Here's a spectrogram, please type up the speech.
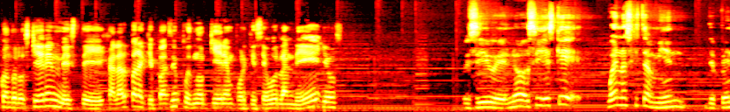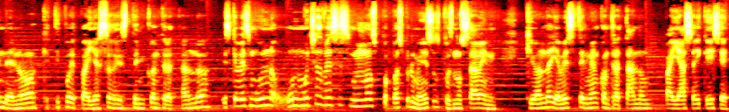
cuando, los, quieren este, jalar para que pasen, pues no quieren porque se burlan de ellos. Pues sí, güey. No, sí, es que, bueno, es que también depende, ¿no? ¿Qué tipo de payaso estén contratando? Es que a veces, muchas veces unos papás primerizos pues no saben qué onda y a veces terminan contratando un payaso ahí que dice,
